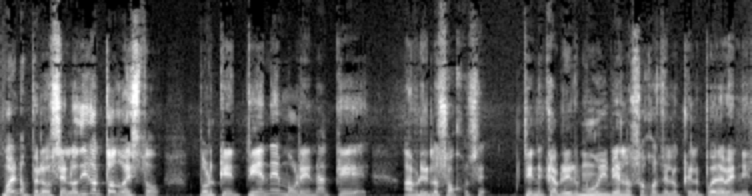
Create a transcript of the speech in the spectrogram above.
Bueno, pero se lo digo todo esto porque tiene Morena que abrir los ojos, ¿eh? Tiene que abrir muy bien los ojos de lo que le puede venir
